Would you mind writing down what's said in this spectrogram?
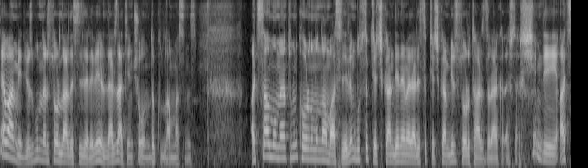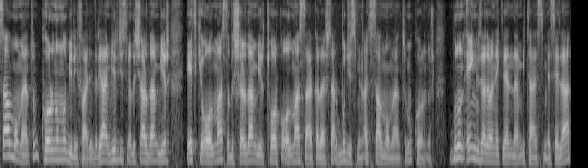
Devam ediyoruz. Bunları sorularda sizlere verirler. Zaten çoğunu da kullanmazsınız. Açısal momentumun korunumundan bahsedelim. Bu sıkça çıkan denemelerde sıkça çıkan bir soru tarzıdır arkadaşlar. Şimdi açısal momentum korunumlu bir ifadedir. Yani bir cisme dışarıdan bir etki olmazsa, dışarıdan bir tork olmazsa arkadaşlar bu cismin açısal momentumu korunur. Bunun en güzel örneklerinden bir tanesi mesela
